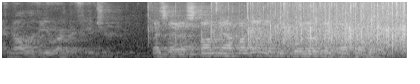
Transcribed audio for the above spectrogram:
and all of you are the future. Բայց Հայաստանն է ապագան եւ դուք բոլորն եք ապագան։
